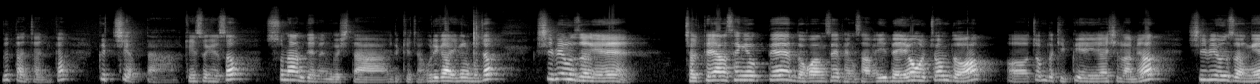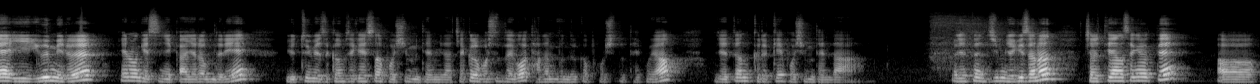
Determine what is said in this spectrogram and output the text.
끝단자니까 끝이 없다. 계속해서 순환되는 것이다. 이렇게 죠 우리가 이걸 뭐죠? 12운성의 절태양 생육대 노광쇠 병사묘 이 내용을 좀 더, 어, 좀더 깊게 이해하시려면 12운성의 이 의미를 해놓은 게 있으니까 여러분들이 유튜브에서 검색해서 보시면 됩니다. 제 걸 보셔도 되고 다른 분들 거 보셔도 되고요. 어쨌든 그렇게 보시면 된다. 어쨌든 지금 여기서는 생육 때 어,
